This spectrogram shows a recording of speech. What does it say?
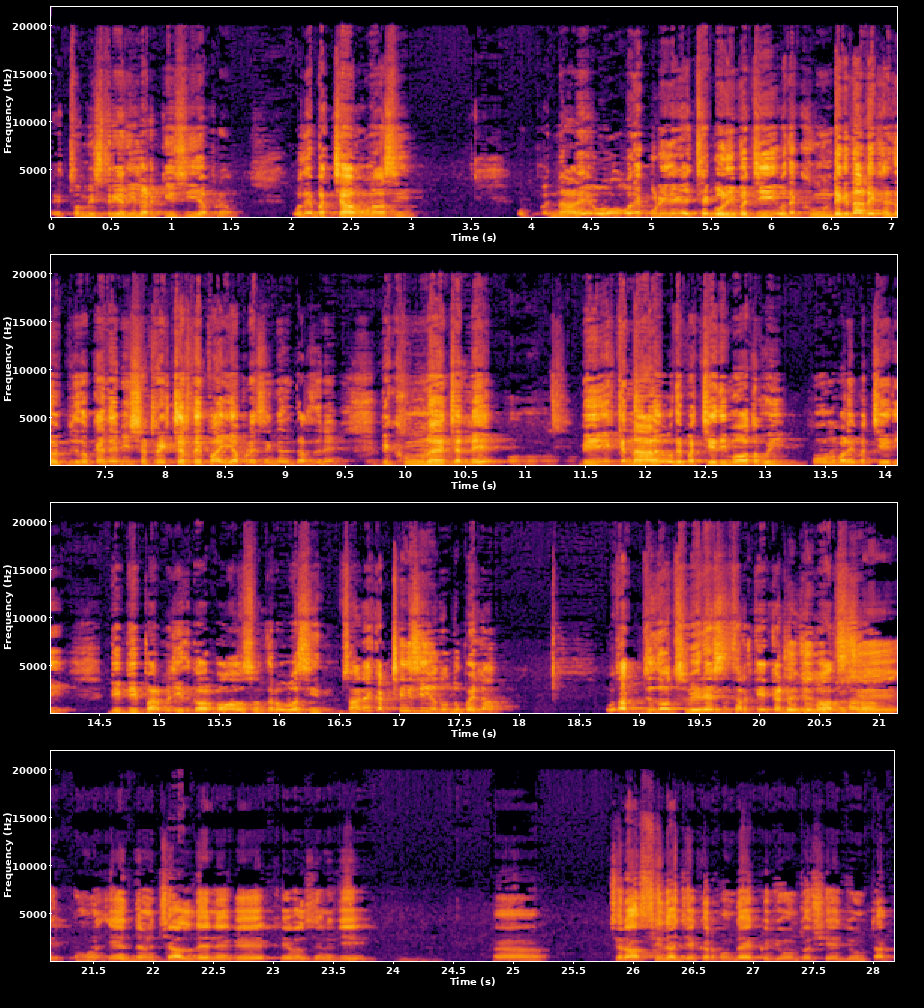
ਇੱਥੋਂ ਮਿਸਤਰੀਆਂ ਦੀ ਲੜਕੀ ਸੀ ਆਪਣੇ ਉਹਦੇ ਬੱਚਾ ਹੋਣਾ ਸੀ। ਨਾਲੇ ਉਹ ਉਹਦੇ ਕੁੜੀ ਦੇ ਇੱਥੇ ਗੋਲੀ ਵੱਜੀ ਉਹਦੇ ਖੂਨ ਡਿੱਗਦਾ ਦੇਖਿਆ ਜਦੋਂ ਕਹਿੰਦੇ ਵੀ ਸਟ੍ਰੈਚਰ ਤੇ ਪਾਈ ਆਪਣੇ ਸਿੰਘਾਂ ਦੇ ਦੱਸਦੇ ਨੇ ਵੀ ਖੂਨ ਐ ਚੱਲੇ। ਵੀ ਇੱਕ ਨਾਲ ਉਹਦੇ ਬੱਚੇ ਦੀ ਮੌਤ ਹੋਈ ਹੋਣ ਵਾਲੇ ਬੱਚੇ ਦੀ ਬੀਬੀ ਪਰਮਜੀਤ ਕੌਰ ਬਹੁਤ ਸੁੰਦਰ ਉਹ ਅਸੀਂ ਸਾਰੇ ਇਕੱਠੇ ਸੀ ਉਦੋਂ ਤੋਂ ਪਹਿਲਾਂ। ਉਹ ਤਾਂ ਜਦੋਂ ਸਵੇਰੇ ਸੜਕੇ ਤੇ ਕੱਢਣ ਤੋਂ ਜਦੋਂ ਬਾਅਦ ਸਾਰਾ ਤੁਸੀਂ ਹੁਣ ਇਹ ਦਿਨ ਚੱਲਦੇ ਨੇਗੇ ਕੇਵਲ ਸਿੰਘ ਜੀ ਅ 84 ਦਾ ਜ਼ਿਕਰ ਹੁੰਦਾ 1 ਜੂਨ ਤੋਂ 6 ਜੂਨ ਤੱਕ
